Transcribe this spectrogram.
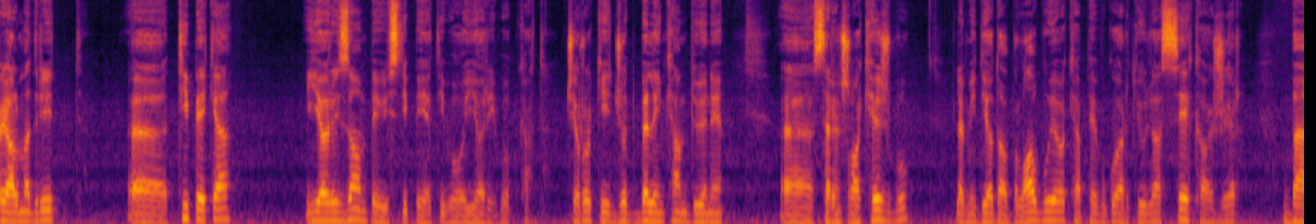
ریال مەدریت تیپێکە یاریزان پێویستی پێەتی بۆ یاری بۆ بکات چیڕۆکی جوت بلینکام دوێنێ سەرنجڕاکێش بوو لە میدیادا بڵاو بووەوە کە پێ بگواردیولە سێ کاژێر بە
